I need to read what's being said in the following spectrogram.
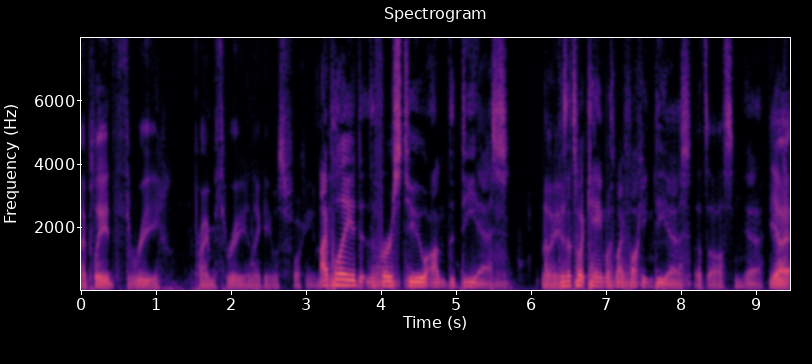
I played three, Prime three, and that game was fucking. Amazing. I played the first two on the DS Oh yeah, because that's what came with my fucking DS. that's awesome. Yeah, Yeah,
